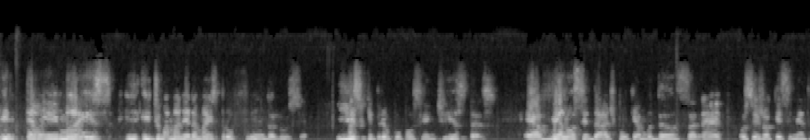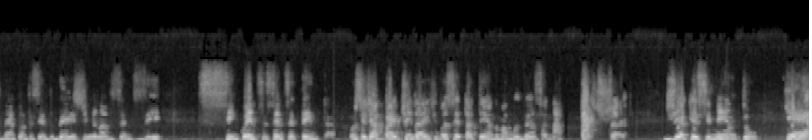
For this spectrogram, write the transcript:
Então, e mais, e, e de uma maneira mais profunda, Lúcia, e isso que preocupa os cientistas, é a velocidade com que a mudança, né? Ou seja, o aquecimento vem acontecendo desde 1950, 60, 70. Ou seja, a partir daí que você está tendo uma mudança na taxa de aquecimento que é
